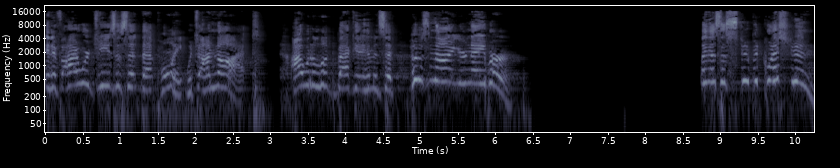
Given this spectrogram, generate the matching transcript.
And if I were Jesus at that point, which I'm not, I would have looked back at him and said, Who's not your neighbor? Like, that's a stupid question.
